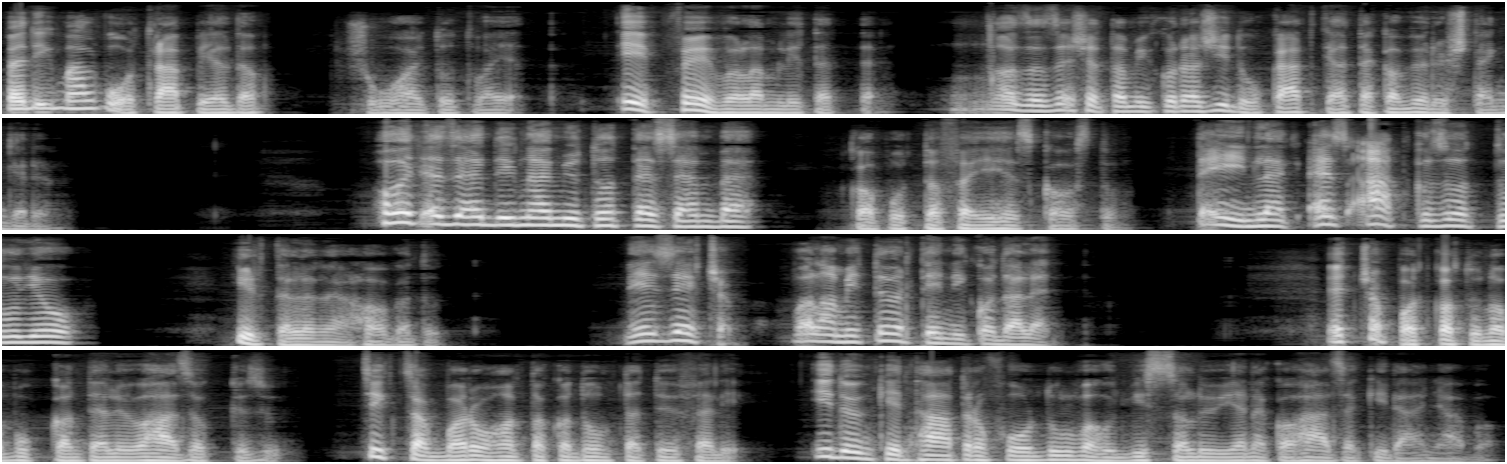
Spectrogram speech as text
Pedig már volt rá példa, sóhajtott Vajett. Épp fővel említettem. Az az eset, amikor a zsidók átkeltek a vörös tengeren. Hogy ez eddig nem jutott eszembe? kapott a fejéhez Kaston. Tényleg, ez átkozottul jó. Hirtelen elhallgatott. Nézzék csak, valami történik oda lett. Egy csapat katona bukkant elő a házak közül. Cikcakban rohantak a domtető felé, időnként hátrafordulva, hogy visszalőjenek a házak irányába.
